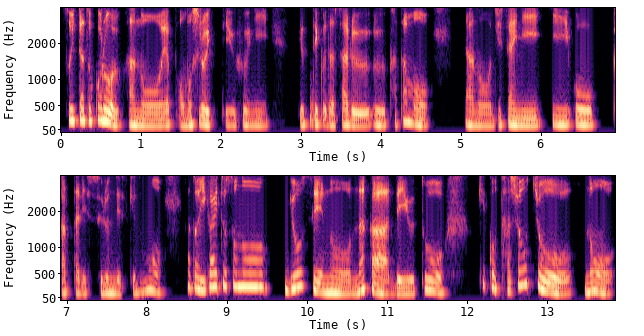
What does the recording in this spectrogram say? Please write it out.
そういったところを、あの、やっぱ面白いっていうふうに言ってくださる方も、あの、実際に多かったりするんですけども、あと意外とその行政の中で言うと、結構多省庁の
